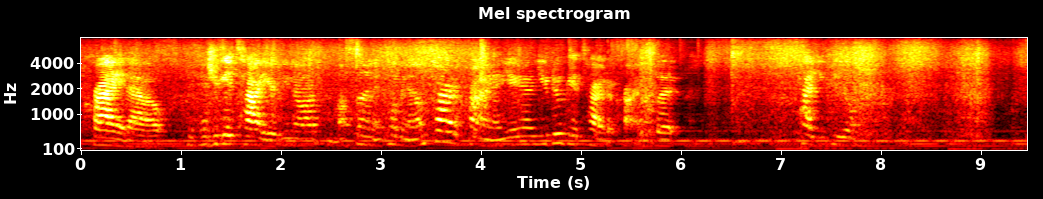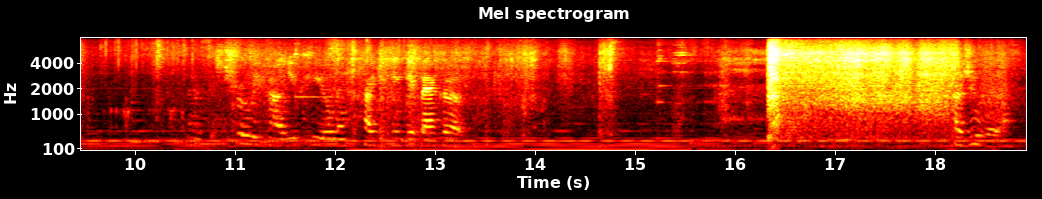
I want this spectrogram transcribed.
cry it out because you get tired. You know, my son had told me, I'm tired of crying. Yeah, you do get tired of crying, but how you heal. This is truly how you heal and how you can get back up. Because you will.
